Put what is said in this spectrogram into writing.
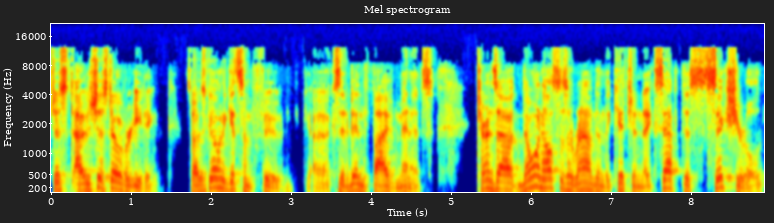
just, I was just overeating. So I was going to get some food because uh, it had been five minutes. Turns out no one else is around in the kitchen except this six year old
